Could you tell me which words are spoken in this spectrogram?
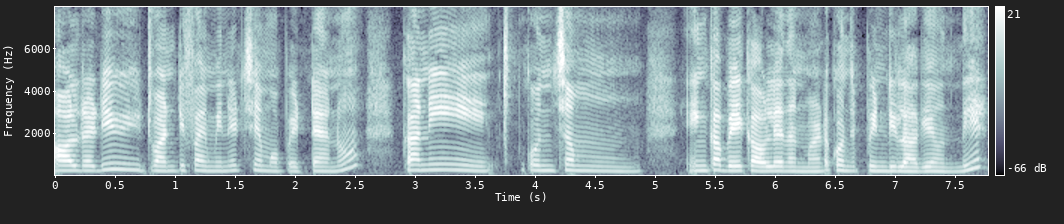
ఆల్రెడీ ట్వంటీ ఫైవ్ మినిట్స్ ఏమో పెట్టాను. కానీ కొంచెం ఇంకా బేక్ అవ్వలేదన్నమాట. కొంచెం పిండిలాగే ఉంది.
